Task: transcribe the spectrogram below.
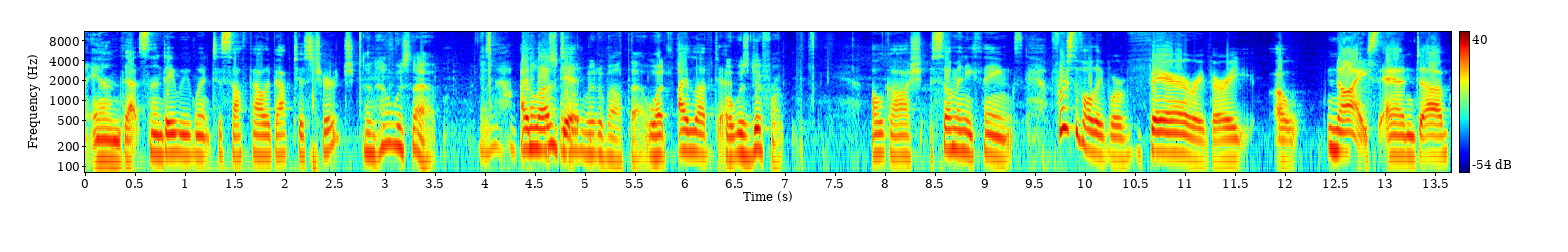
and that Sunday we went to South Valley Baptist Church. and how was that? I Tell us loved a it. little bit about that. What I loved it. What was different? Oh gosh, so many things. First of all, they were very, very uh, nice. And um,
